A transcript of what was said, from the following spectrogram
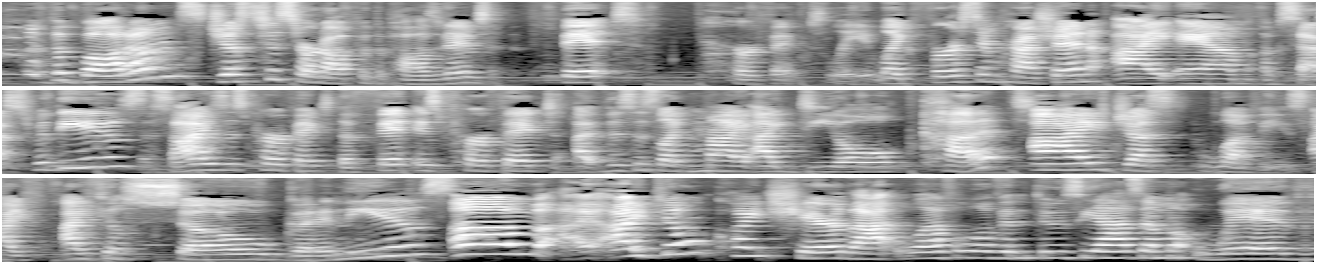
the bottoms, just to start off with the positives, fit perfectly. Like first impression, I am obsessed with these. The size is perfect, the fit is perfect. Uh, this is like my ideal cut. I just love these. I, I feel so good in these. Um, I, I don't quite share that level of enthusiasm with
